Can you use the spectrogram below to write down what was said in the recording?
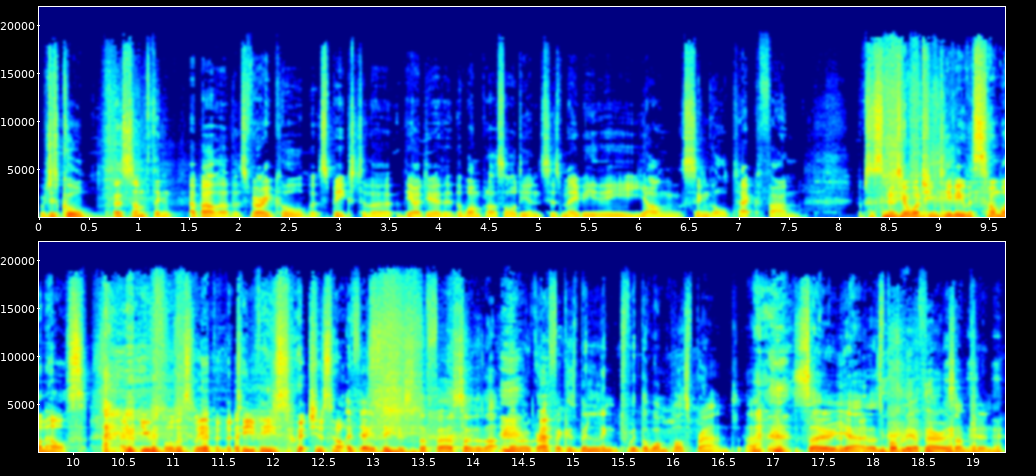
which is cool. There's something about that that's very cool that speaks to the the idea that the OnePlus audience is maybe the young single tech fan because as soon as you're watching TV with someone else and you fall asleep and the TV switches off. I don't think this is the first time that that demographic has been linked with the OnePlus brand. so yeah, that's probably a fair assumption.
